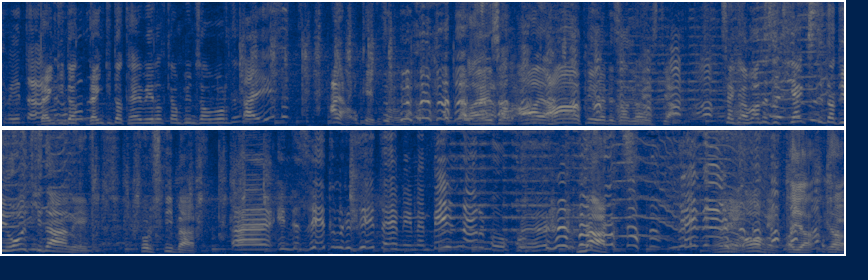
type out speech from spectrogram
twee taarten denkt u, dat, denkt u dat hij wereldkampioen zal worden? Hij is het. Ah ja, oké. dat is al- Ah, hij is al... Ah ja. Ah, oké, dat is al geweest, ja. Zeg, en wat is het gekste dat u ooit gedaan heeft voor Stibar? Eh, in de zetel gezeten en met mijn benen naar omhoog. Naakt. nee, nee. Nee, oh, nee. Ah ja, ja.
